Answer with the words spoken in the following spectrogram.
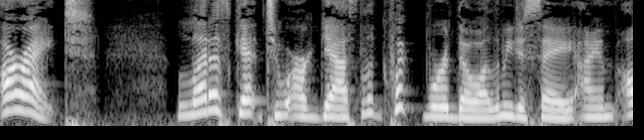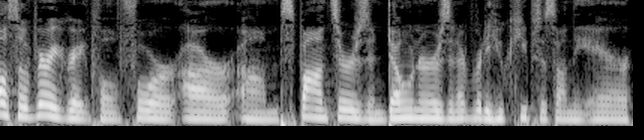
All right. let us get to our guest. Look, quick word though. Let me just say I am also very grateful for our um, sponsors and donors and everybody who keeps us on the air.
